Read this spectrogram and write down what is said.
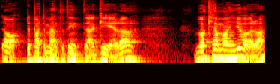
ja, departementet inte agerar. Vad kan man göra?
